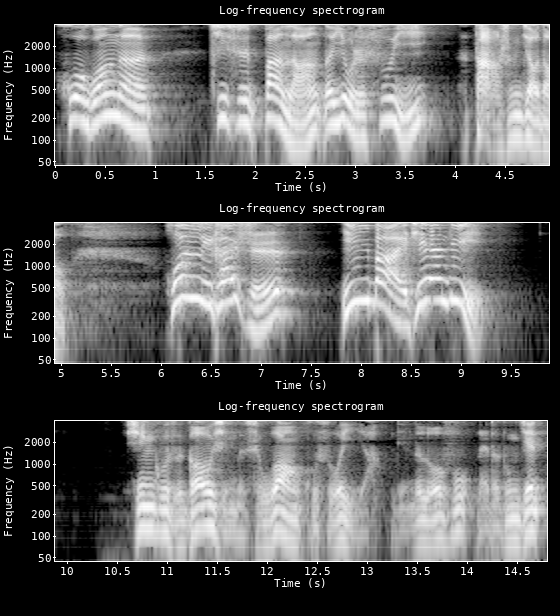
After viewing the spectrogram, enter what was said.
霍光呢，既是伴郎，那又是司仪，大声叫道：“婚礼开始，一拜天地。”辛苦子高兴的是忘乎所以啊，领着罗夫来到中间，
